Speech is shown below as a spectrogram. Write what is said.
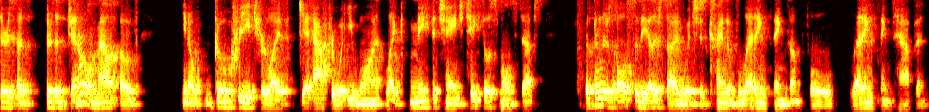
there's a there's a general amount of you know go create your life get after what you want like make the change take those small steps but then there's also the other side which is kind of letting things unfold letting things happen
